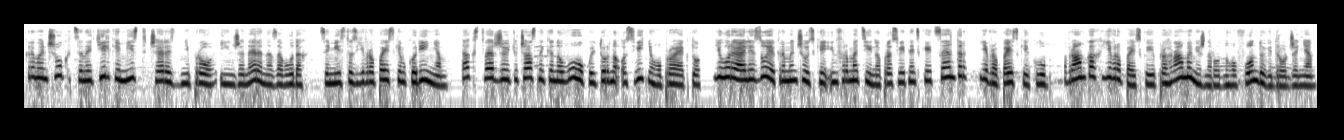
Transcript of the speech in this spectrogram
Кременчук це не тільки міст через Дніпро і інженери на заводах. Це місто з європейським корінням. Так стверджують учасники нового культурно-освітнього проекту. Його реалізує Кременчуцький інформаційно-просвітницький центр Європейський клуб в рамках європейської програми Міжнародного фонду відродження.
